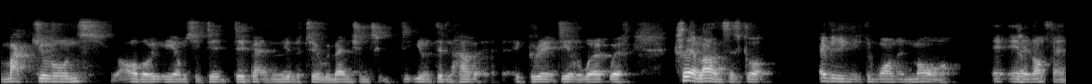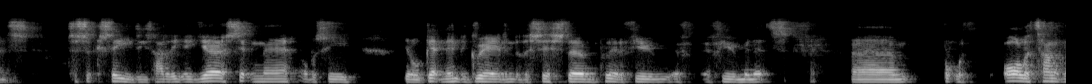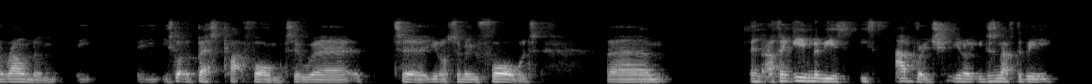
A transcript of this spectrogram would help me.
Mac Jones, although he obviously did did better than the other two we mentioned, you know, didn't have a, great deal to work with. Trey Lance has got everything he could want and more in, an offense to succeed. He's had a, a year sitting there, obviously, you know, getting integrated into the system, played a few a, a few minutes, um, but with all the talent around him, he, he's got the best platform to uh, to you know to move forward. Um, and I think even if he's he's average, you know, he doesn't have to be.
